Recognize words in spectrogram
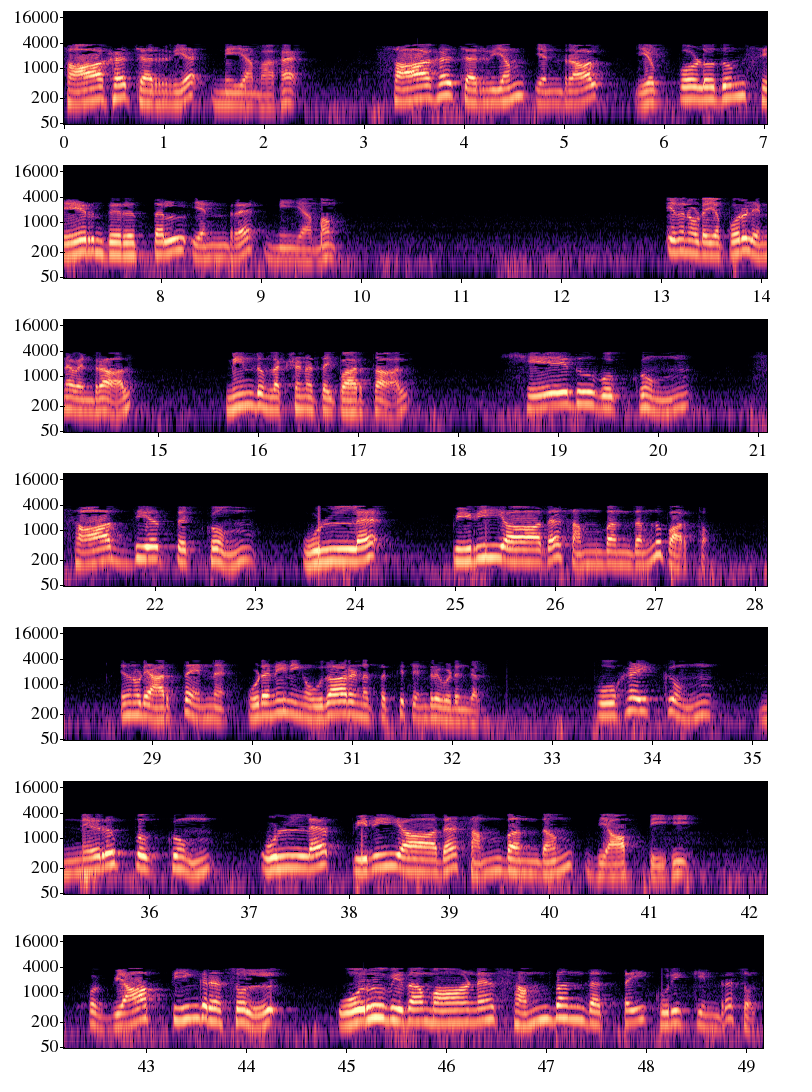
சாகச்சரிய நியமக. சாகச்சரியம் என்றால் எப்பொழுதும் சேர்ந்திருத்தல் என்ற நியமம். இதனுடைய பொருள் என்னவென்றால் மீண்டும் லட்சணத்தை பார்த்தால் ஹேதுவுக்கும் சாத்தியத்துக்கும் உள்ள பிரியாத சம்பந்தம்னு பார்த்தோம். இதனுடைய அர்த்தம் என்ன? உடனே நீங்க உதாரணத்துக்கு சென்று விடுங்கள். புகைக்கும் நெருப்புக்கும் உள்ள பிரியாத சம்பந்தம் வியாப்திகி இப்ப வியாப்திங்கிற சொல் ஒரு விதமான சம்பந்தத்தை குறிக்கின்ற சொல்.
